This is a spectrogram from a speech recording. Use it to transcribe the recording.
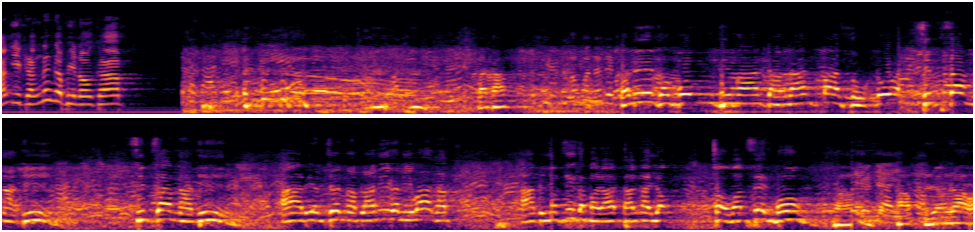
ดัง ๆ อีกครั้งหนึงครับพี่น้องครับนะครับวันนี้ขอบคุณทีมงานจากร้านป้าสุด้วยสิบสามนาทีสิบสามนาทีอาเรียนเชิญมาปลานี้กันดีว่าครับ อาปิยมซี่ธรรมราชท่านนายกเจ้าวัดเส้นโพงครับครับเรื่องราว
